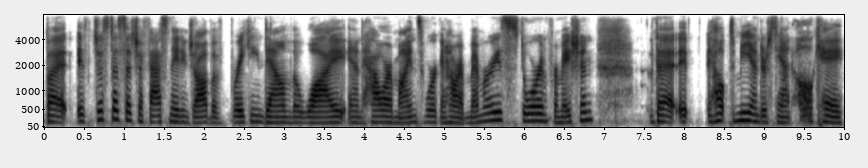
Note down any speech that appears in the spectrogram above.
but it just does such a fascinating job of breaking down the why and how our minds work and how our memories store information that it helped me understand, okay,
